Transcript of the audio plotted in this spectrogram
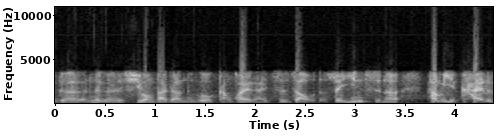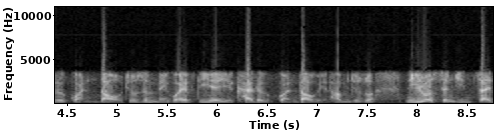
个那个希望大家能够赶快来制造的，所以因此呢，他们也开了个管道，就是美国 FDA 也开了个管道给他们，就是说，你若申请在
